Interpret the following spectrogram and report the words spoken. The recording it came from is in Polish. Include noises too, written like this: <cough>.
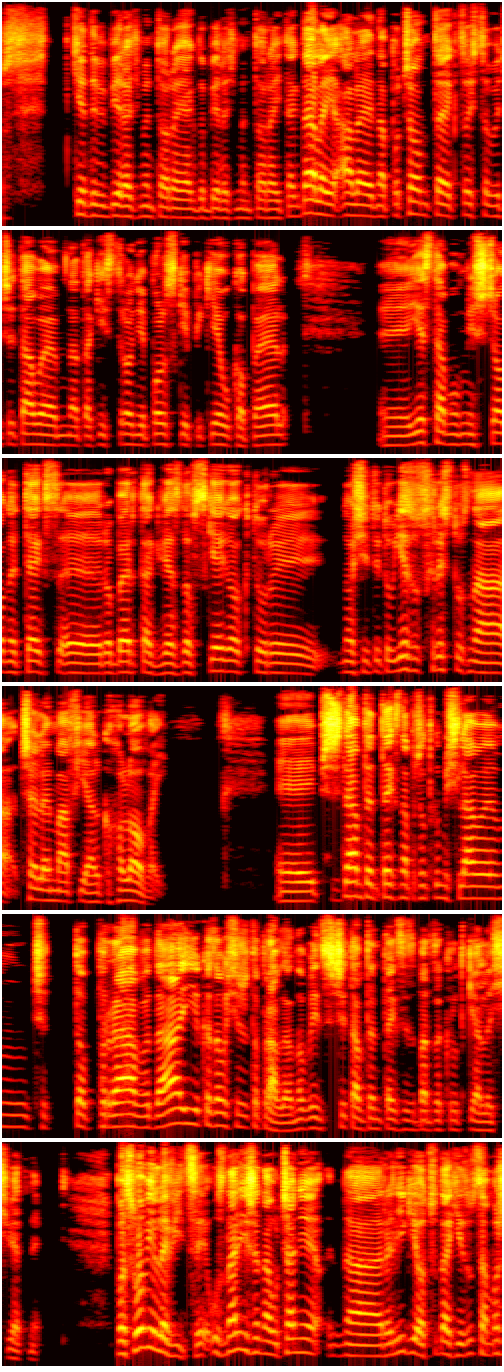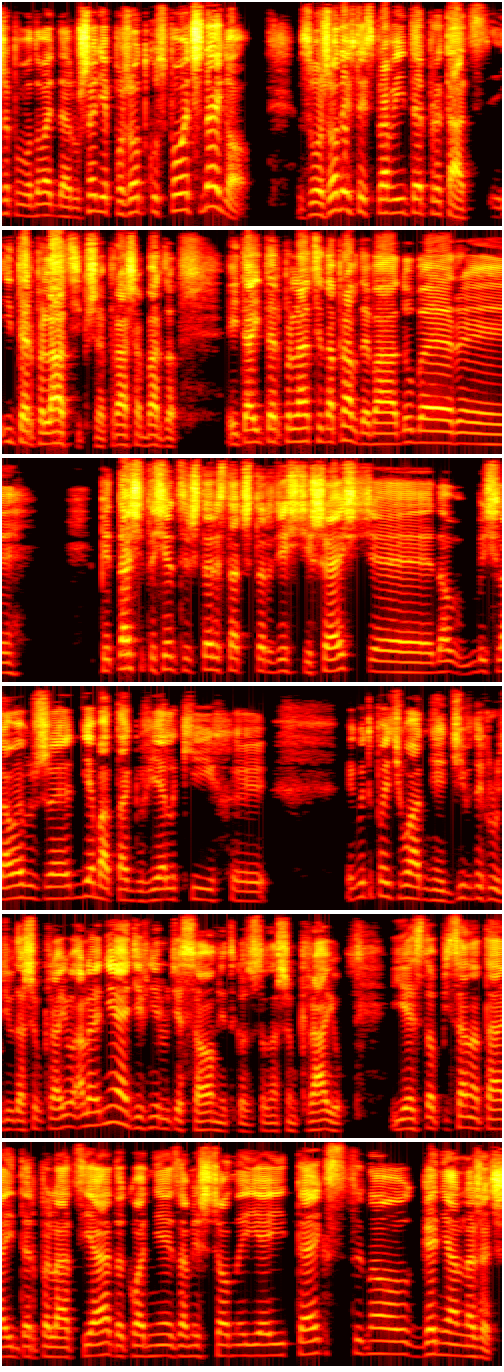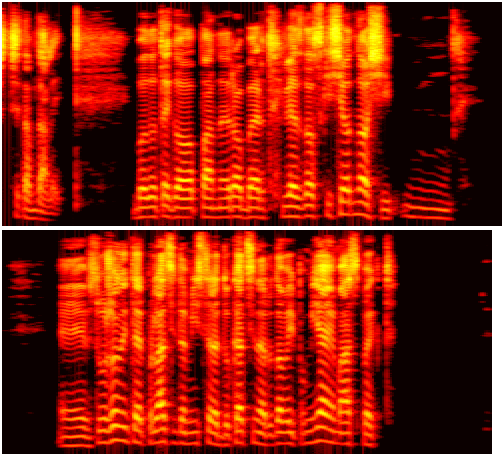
kiedy wybierać mentora, jak dobierać mentora i tak dalej, ale na początek coś, co wyczytałem na takiej stronie polskiepikiełko.pl jest tam umieszczony tekst e, Roberta Gwiazdowskiego, który nosi tytuł Jezus Chrystus na czele mafii alkoholowej. E, przeczytałem ten tekst, na początku myślałem, czy to prawda i okazało się, że to prawda. No więc czytam ten tekst, jest bardzo krótki, ale świetny. Posłowie lewicy uznali, że nauczanie na religii o cudach Jezusa może powodować naruszenie porządku społecznego. Złożonej w tej sprawie interpretacji, interpelacji, przepraszam bardzo, i ta interpelacja naprawdę ma numer 15446. E, no, myślałem, że nie ma tak wielkich, e, jakby to powiedzieć ładnie, dziwnych ludzi w naszym kraju, ale nie, dziwni ludzie są, nie tylko zresztą w naszym kraju. Jest opisana ta interpelacja, dokładnie zamieszczony jej tekst, no genialna rzecz, czytam dalej, bo do tego pan Robert Gwiazdowski się odnosi. Mm. E, w złożonej interpelacji do ministra edukacji narodowej pomijają aspekt,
